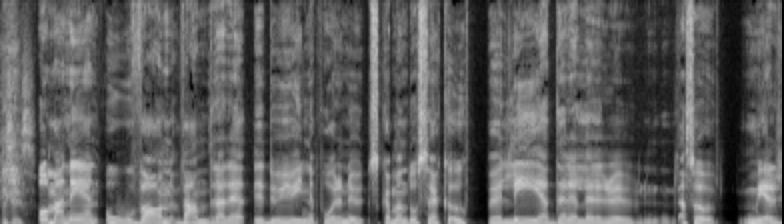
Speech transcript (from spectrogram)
Precis. Om man är en ovan vandrare, eh, du är ju inne på det nu, ska man då söka upp eh, leder eller eh, alltså, mer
